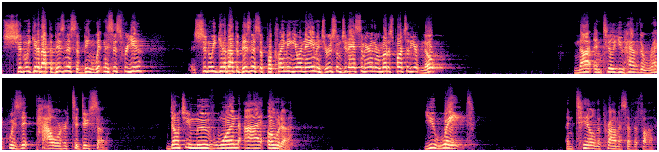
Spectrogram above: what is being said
Shouldn't we get about the business of being witnesses for you? Shouldn't we get about the business of proclaiming your name in Jerusalem, Judea, Samaria, and the remotest parts of the earth? Nope. Not until you have the requisite power to do so. Don't you move one iota. You wait until the promise of the Father.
